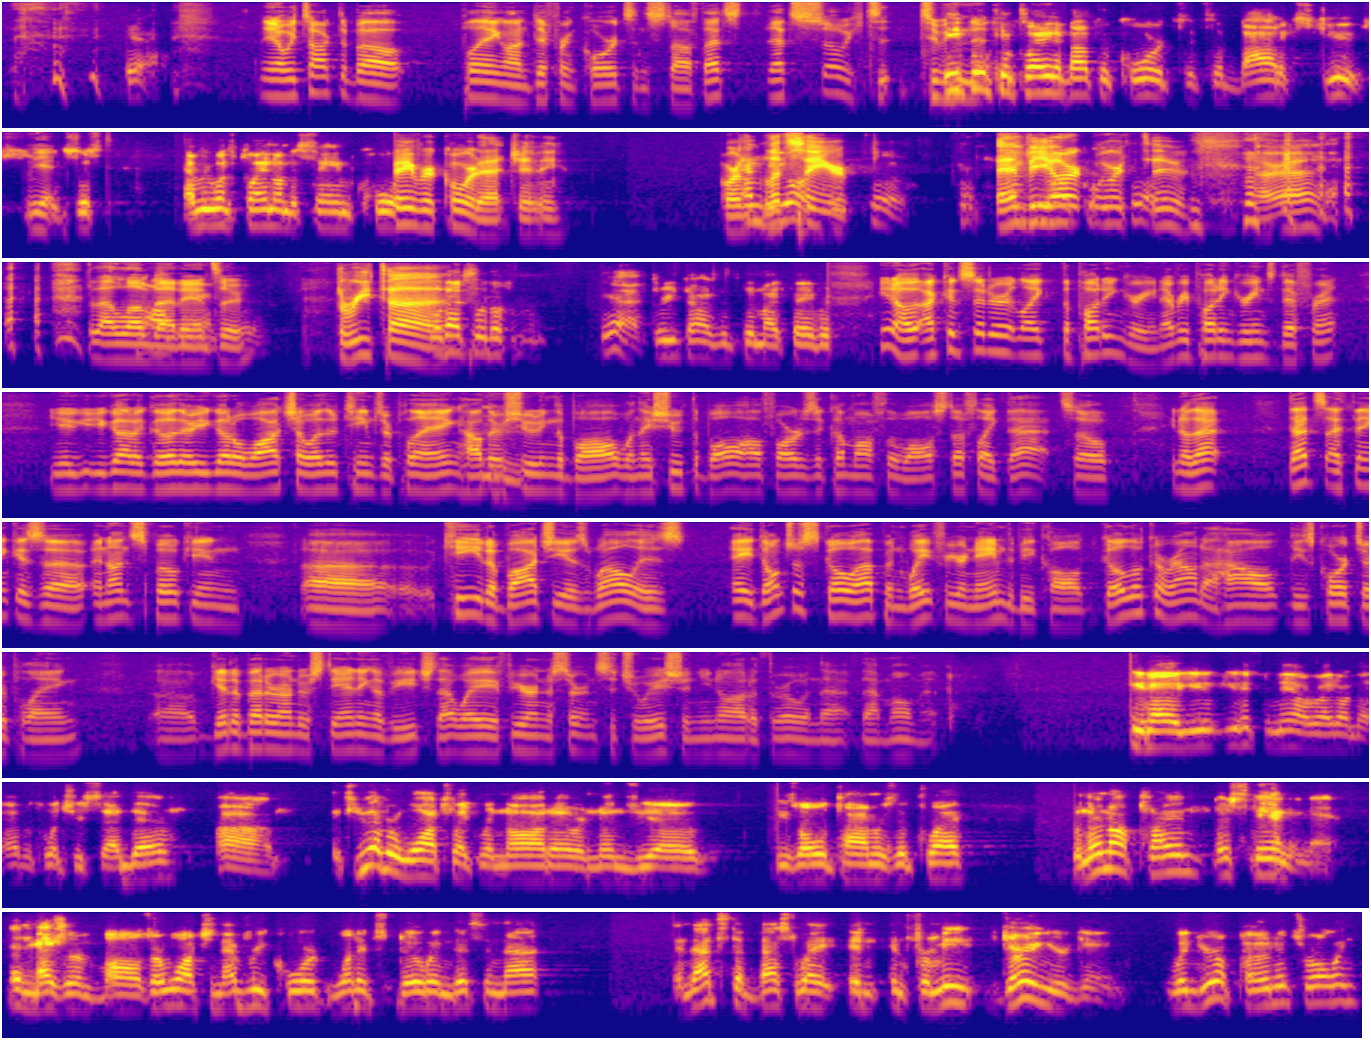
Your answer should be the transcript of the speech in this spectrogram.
Yeah, You know, we talked about playing on different courts and stuff. That's that's so to, to be people complain about the courts. It's a bad excuse. Yeah. It's just everyone's playing on the same court. Favorite court at Jimmy? Or let's say your court. MVR court, court too. All right. I love that Goddamn answer. court. Three times. Well, that's where the yeah three times it's been my favorite. You know, I consider it like the putting green. Every putting green's different. You you got to go there. You got to watch how other teams are playing, how they're mm-hmm. shooting the ball. When they shoot the ball, how far does it come off the wall? Stuff like that. So, you know that that's I think is a, an unspoken uh, key to bocce as well. Is hey, don't just go up and wait for your name to be called. Go look around at how these courts are playing. Uh, get a better understanding of each. That way, if you're in a certain situation, you know how to throw in that that moment. You know, you you hit the nail right on the head with what you said there. Um, if you ever watch like Renato or Nunzio, these old timers that play, when they're not playing, they're standing there. They're measuring balls. They're watching every court, what it's doing, this and that. And that's the best way. And, and for me, during your game, when your opponent's rolling,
